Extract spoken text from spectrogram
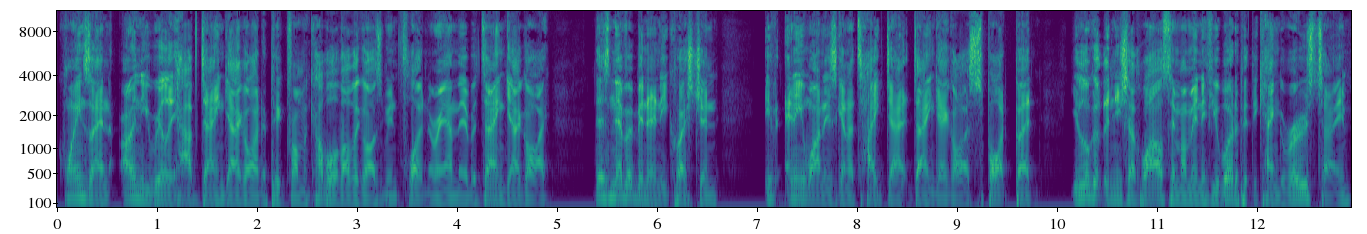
Queensland only really have Dane Gagai to pick from. A couple of other guys have been floating around there, but Dane Gagai there's never been any question if anyone is going to take da- Dane Gagai's spot. But you look at the New South Wales team. I mean, if you were to pick the Kangaroos team,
